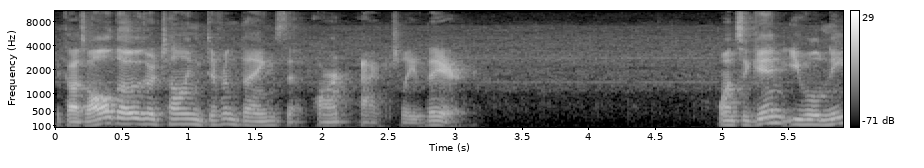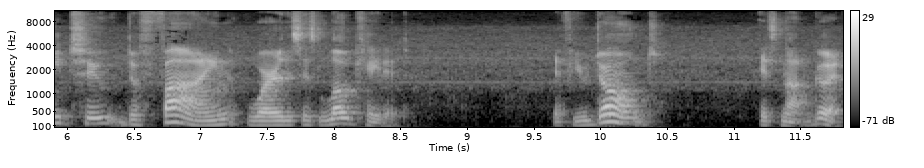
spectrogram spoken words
Because all those are telling different things that aren't actually there. Once again, you will need to define where this is located. If you don't, it's not good.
